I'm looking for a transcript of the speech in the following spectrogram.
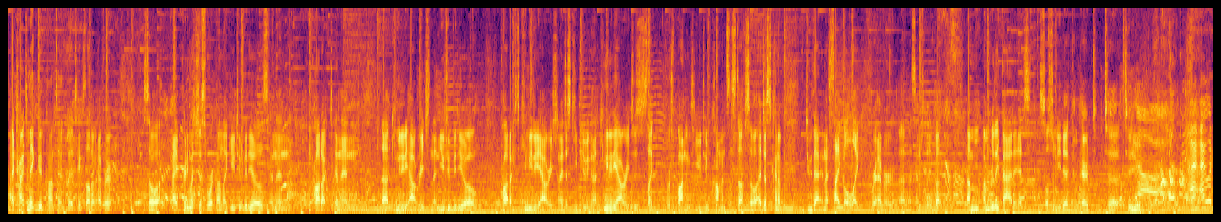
I try to make good content, but it takes a lot of effort. So I pretty much just work on like YouTube videos and then product and then uh, community outreach and then YouTube video, product, community outreach, and I just keep doing that. Community outreach is just like responding to YouTube comments and stuff. So I just kind of do that in a cycle like forever, uh, essentially. But I'm, I'm really bad at social media compared to, to you. No, I, I would.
